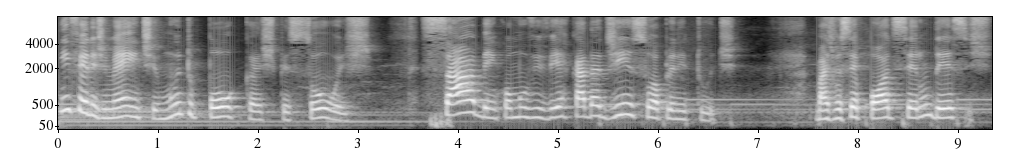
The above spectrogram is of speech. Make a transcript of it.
Infelizmente, muito poucas pessoas sabem como viver cada dia em sua plenitude. Mas você pode ser um desses.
